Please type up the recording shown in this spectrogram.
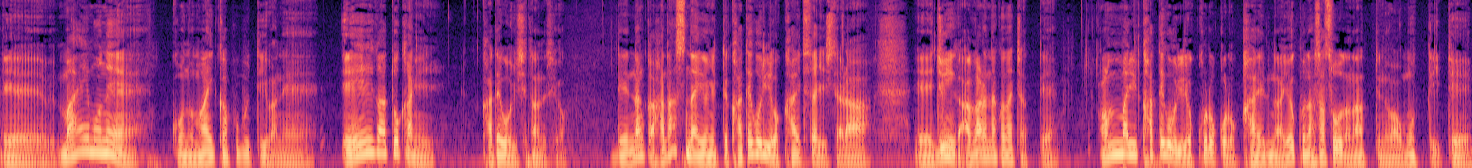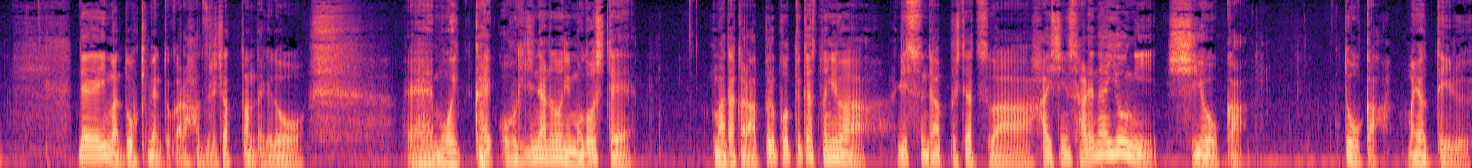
えー、前もね、この My Cup of Teaはね、映画とかにカテゴリーしてたんですよ。で、なんか話す内容によってカテゴリーを変えてたりしたら、えー、順位が上がらなくなっちゃって、あんまりカテゴリーをコロコロ変えるのは良くなさそうだなっていうのは思っていて、で、今ドキュメントから外れちゃったんだけど、えー、もう一回オリジナルのに戻して、まあだから Apple Podcast には LISTENでアップしたやつは配信されないようにしようか、どうか迷っている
